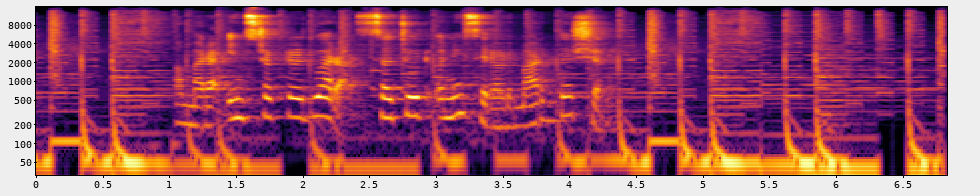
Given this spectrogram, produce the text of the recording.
અમારા ઇન્સ્ટ્રક્ટર દ્વારા સચોટ અને સરળ માર્ગદર્શન.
